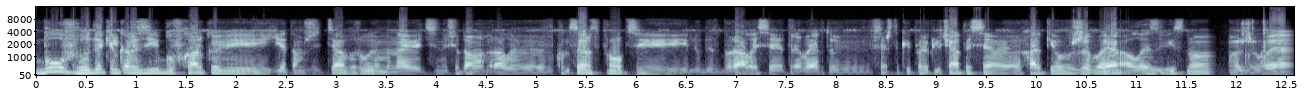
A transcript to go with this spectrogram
Був декілька разів, був в Харкові, є там життя, вирує. Ми навіть нещодавно грали в концерт в пробці, і люди збиралися. Треба як то все ж таки переключатися. Харків живе, але звісно живе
